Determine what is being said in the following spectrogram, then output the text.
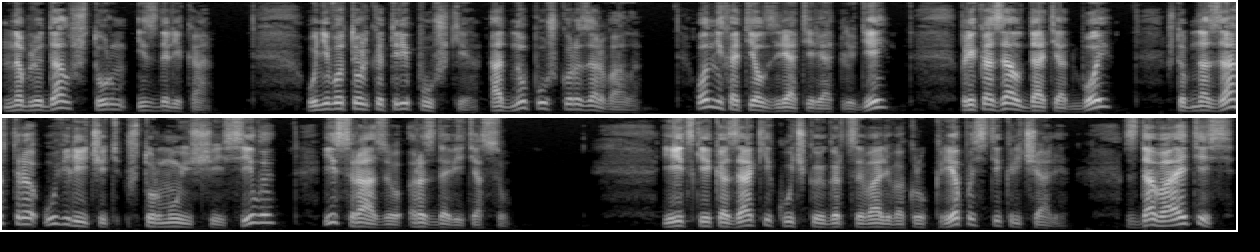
наблюдал штурм издалека. У него только три пушки, одну пушку разорвало. Он не хотел зря терять людей, приказал дать отбой, чтобы на завтра увеличить штурмующие силы и сразу раздавить осу. Яицкие казаки кучкой горцевали вокруг крепости, кричали. «Сдавайтесь!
